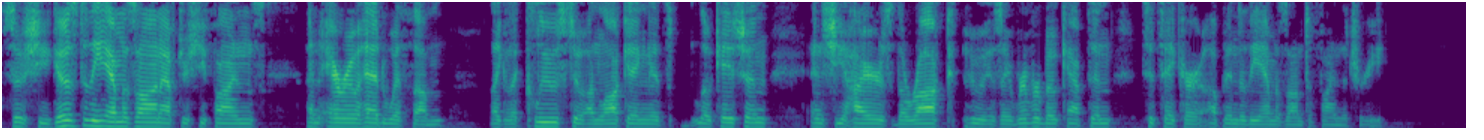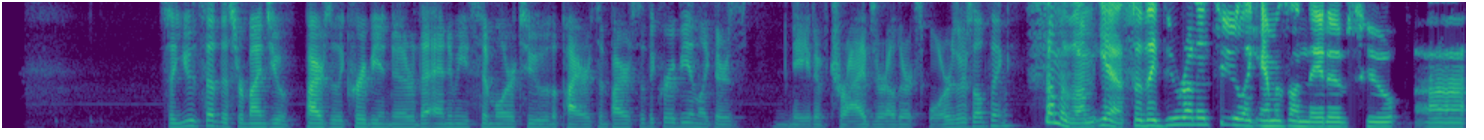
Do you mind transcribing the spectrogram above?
So she goes to the Amazon after she finds an arrowhead with um like the clues to unlocking its location and she hires the rock who is a riverboat captain to take her up into the amazon to find the tree. So you said this reminds you of pirates of the caribbean or the enemies similar to the pirates and pirates of the caribbean like there's native tribes or other explorers or something? Some of them yeah. So they do run into like amazon natives who uh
